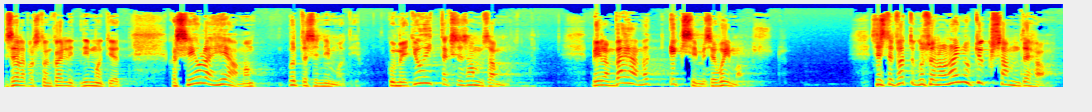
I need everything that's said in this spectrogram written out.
ja sellepärast on kallid niimoodi, et kas ei ole hea, ma mõtlesin niimoodi, kui meid juhitakse samm-sammult, meil on vähem eksimise võimalust. sest et vaata, kui sul on ainult üks samm teha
